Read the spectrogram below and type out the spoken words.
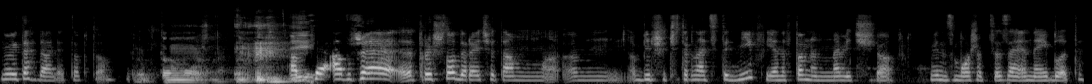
ну і так далі. Тобто, Тобто можна. а вже, а вже е, пройшло, до речі, там ем, більше 14 днів. Я не впевнена навіть, що він зможе це заенейблити.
